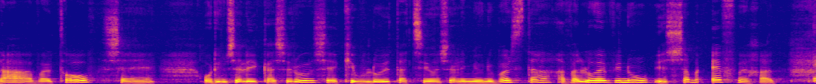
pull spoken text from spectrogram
רע, אבל טוב, שהורים שלי התקשרו, שקיבלו את הציון שלי מאוניברסיטה, אבל לא הבינו, יש שם F אחד. F?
